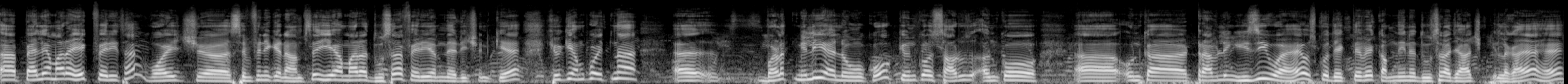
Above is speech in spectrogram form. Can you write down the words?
पहले हमारा एक फेरी था वॉइज सिम्फनी के नाम से। ये हमारा दूसरा फेरी हमने एडिशन किया है क्योंकि हमको इतना बढ़त मिली है लोगों को कि उनको सारू उनको अ, उनका ट्रैवलिंग इजी हुआ है उसको देखते हुए कंपनी ने दूसरा जहाज़ लगाया है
